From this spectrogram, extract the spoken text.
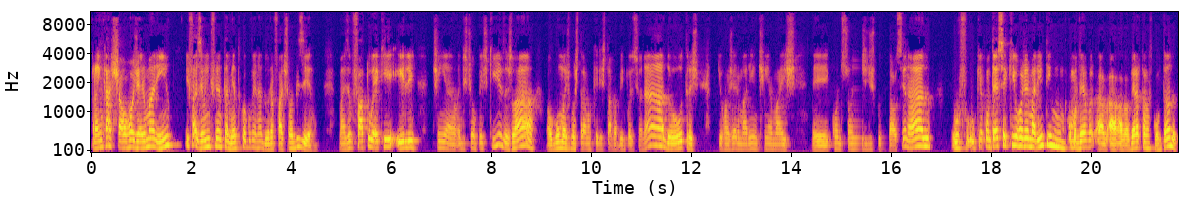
para encaixar o Rogério Marinho e fazer um enfrentamento com a governadora Fátima Bezerra. Mas o fato é que ele tinha, eles tinham pesquisas lá, algumas mostravam que ele estava bem posicionado, outras que o Rogério Marinho tinha mais eh, condições de disputar o Senado. O, o, que acontece é que o Rogério Marinho tem, como a Vera estava contando,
